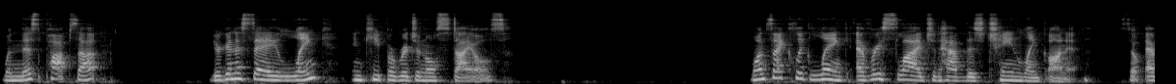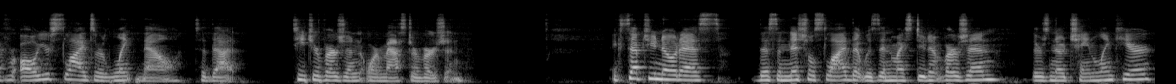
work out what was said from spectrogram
When this pops up, you're going to say link and keep original styles. Once I click link, every slide should have this chain link on it. So every, all your slides are linked now to that teacher version or master version. Except you notice this initial slide that was in my student version, there's no chain link here.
